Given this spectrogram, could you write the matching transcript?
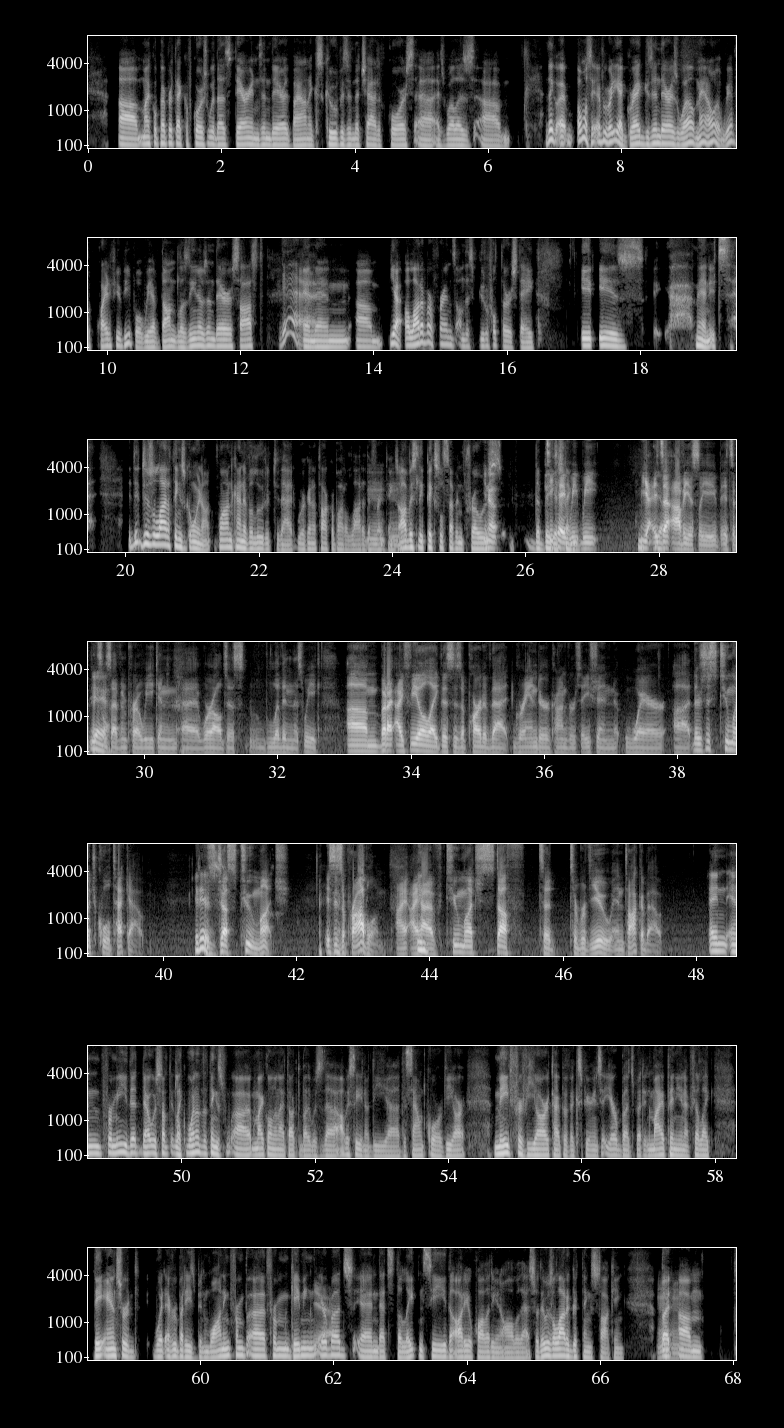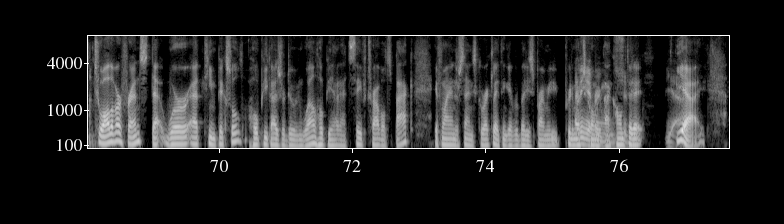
Uh, Michael Peppertech, of course, with us. Darren's in there. Bionic Scoop is in the chat, of course, uh, as well as um, I think uh, almost everybody. Yeah, Greg's in there as well. Man, oh, we have quite a few people. We have Don Blazino's in there, Sauced, Yeah, and then um, yeah, a lot of our friends on this beautiful Thursday. It is, man, it's th- there's a lot of things going on. Juan kind of alluded to that. We're going to talk about a lot of different things. Mhm. Obviously, Pixel Seven Pro is know, the biggest TK, thing. we, we yeah, it's Yeah. a- obviously it's a Yeah, Pixel yeah. Seven Pro week, and uh, we're all just living this week. Um, but I, I feel like this is a part of that grander conversation where uh, there's just too much cool tech out. it There's just too much. This is a problem. I, I have too much stuff to to review and talk about. and and for me that that was something like one of the things uh, Michael and I talked about was the obviously you know the uh, the Soundcore VR made for VR type of experience earbuds but in my opinion I feel like they answered what everybody's been wanting from uh, from gaming Yeah. earbuds, and that's the latency, the audio quality, and all of that. So there was a lot of good things talking. But Mhm. um, to all of our friends that were at Team Pixel, hope you guys are doing well. Hope you had, had safe travels back. If my understanding is correctly, I think everybody's probably pretty much going back home should be- today. Yeah. Yeah.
